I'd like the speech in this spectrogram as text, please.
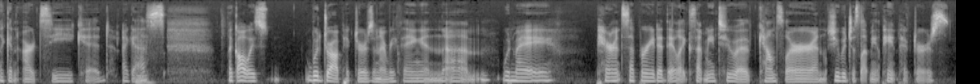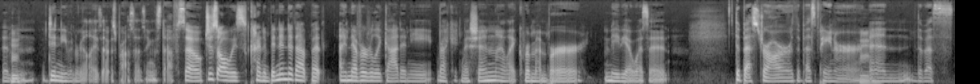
like an artsy kid, I guess. Like always would draw pictures and everything. And um, when my parents separated, they like sent me to a counselor and she would just let me paint pictures and hmm. didn't even realize I was processing stuff. So just always kind of been into that, but I never really got any recognition. I like remember maybe I wasn't the best drawer, the best painter, hmm. and the best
